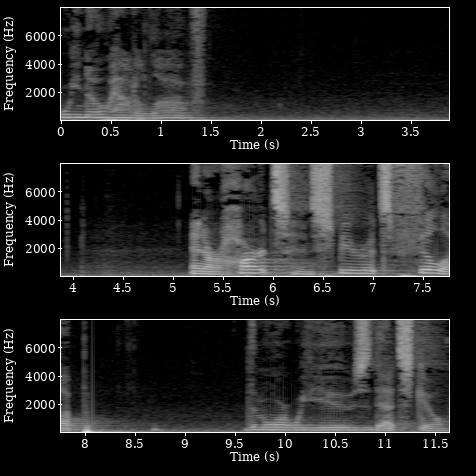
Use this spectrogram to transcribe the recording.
We know how to love. And our hearts and spirits fill up the more we use that skill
